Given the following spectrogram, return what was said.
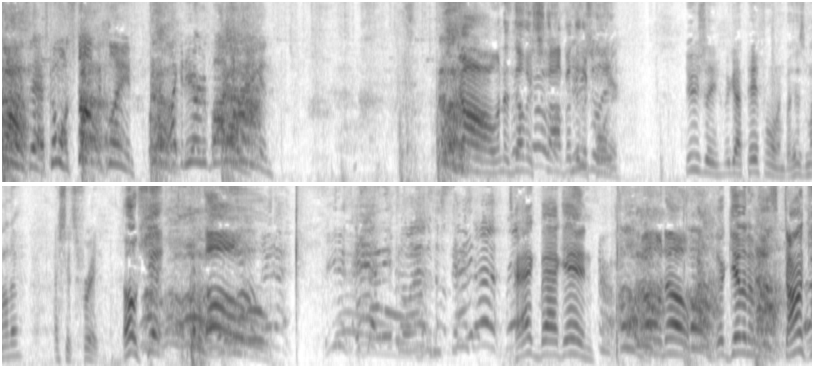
Ah! Come on, stop it, Clean. I can hear the body ringing. Oh, and another stop into the corner. Usually we got paid for one, but his mother, that shit's free. Oh shit! Oh! oh! Tag back in. Oh no! They're giving him those donkey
